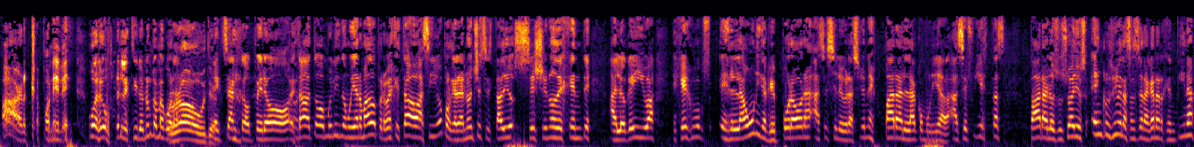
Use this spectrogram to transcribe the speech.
Park, ponele, o algo por el estilo, nunca me acuerdo. Road. Exacto, pero estaba todo muy lindo, muy armado, pero ves que estaba vacío porque a la noche ese estadio se llenó de gente a lo que iba. Es que Xbox es la única que por ahora hace celebraciones para la comunidad, hace fiestas para los usuarios, e inclusive las hacen acá en Argentina,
